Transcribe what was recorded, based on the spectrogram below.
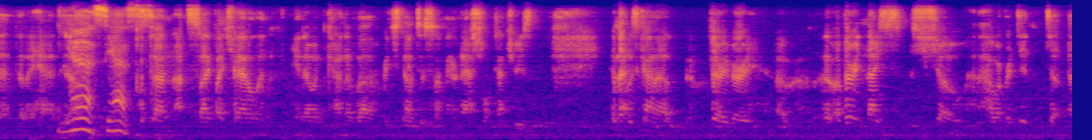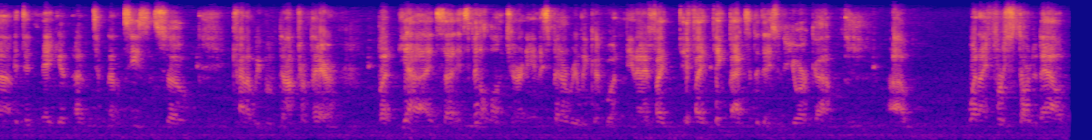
that, that I had. uh, Yes, Put yes. on, on Sci-Fi Channel, and you know, and kind of uh, reached out to some international countries, and that was kind of very, very. Uh, a very nice show. However, it didn't uh, it didn't make it to another season, so kind of we moved on from there. But yeah, it's uh, it's been a long journey, and it's been a really good one. You know, if I if I think back to the days in New York, uh, uh, when I first started out,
